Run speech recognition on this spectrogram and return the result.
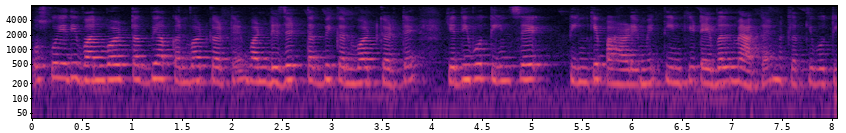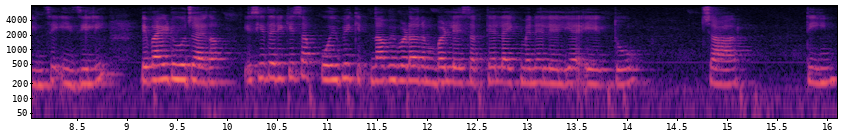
उसको यदि वन वर्ड तक भी आप कन्वर्ट करते हैं वन डिजिट तक भी कन्वर्ट करते हैं, यदि वो तीन से तीन के पहाड़े में, तीन की टेबल में आता है मतलब कि वो तीन से इजीली डिवाइड हो जाएगा। इसी तरीके से आप कोई भी कितना भी बड़ा नंबर ले सकते हैं लाइक मैंने ले लिया एक, दो, चार, तीन,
